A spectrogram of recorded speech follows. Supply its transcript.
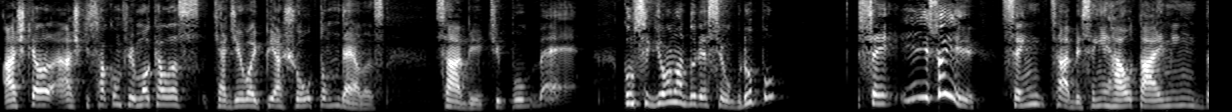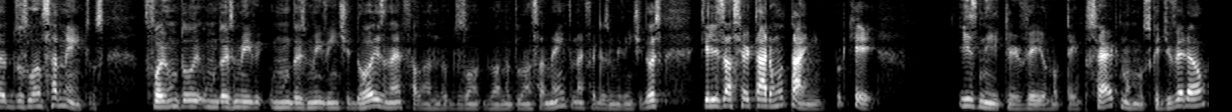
acho que, ela, acho que só confirmou que, elas, que a JYP achou o tom delas, sabe? Tipo, é, conseguiu amadurecer o grupo, sem, é isso aí, sem, sabe, sem errar o timing da, dos lançamentos. Foi um, do, um, 2000, um 2022, né, falando do, do, ano do lançamento, né, foi 2022, que eles acertaram o timing. Por quê? Sneaker veio no tempo certo, uma música de verão,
